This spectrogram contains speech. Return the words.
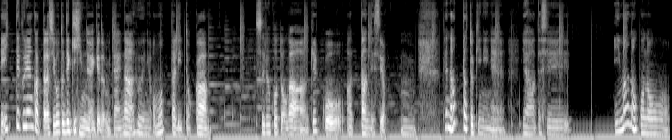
え行ってくれんかったら仕事できひんのやけどみたいな風に思ったりとかすることが結構あったんですよ。うん、ってなった時にねいや私今のこの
